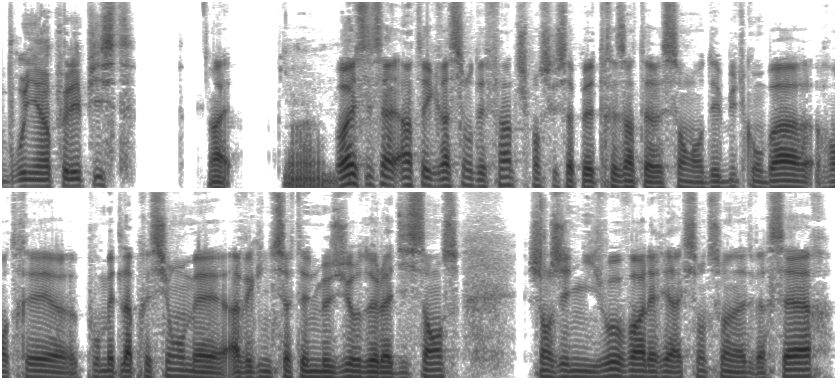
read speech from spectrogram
brouiller un peu les pistes. Ouais. Ouais, c'est ça, intégration des feintes, je pense que ça peut être très intéressant. En début de combat, rentrer pour mettre la pression, mais avec une certaine mesure de la distance, changer de niveau, voir les réactions de son adversaire,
